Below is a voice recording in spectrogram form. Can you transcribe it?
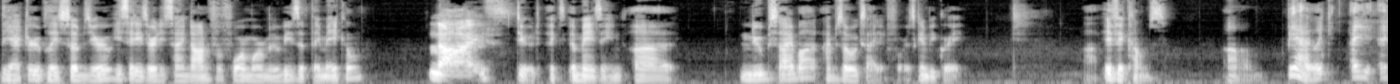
the actor who plays sub zero he said he's already signed on for four more movies if they make them Nice. dude it's amazing uh Noob Saibot i'm so excited for it's gonna be great uh, if it comes um but yeah like I, I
